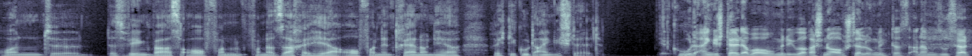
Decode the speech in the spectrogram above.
Und äh, deswegen war es auch von, von der Sache her, auch von den Trainern her, richtig gut eingestellt. Gut eingestellt, aber auch mit überraschender Aufstellung, nicht? Dass Adam Susac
